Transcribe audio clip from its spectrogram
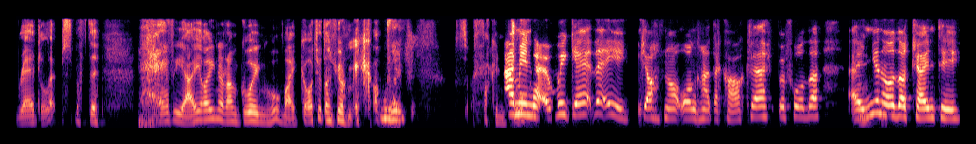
red lips with the heavy eyeliner? I'm going, oh my god, you've done your makeup. fucking. I mean, we get that he just not long had a car crash before that, and mm-hmm. you know they're trying to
